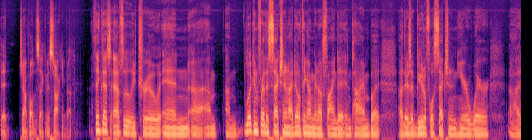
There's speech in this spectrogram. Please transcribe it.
that John Paul II is talking about. I think that's absolutely true, and uh, I'm I'm looking for the section. I don't think I'm going to find it in time, but uh, there's a beautiful section in here where uh,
